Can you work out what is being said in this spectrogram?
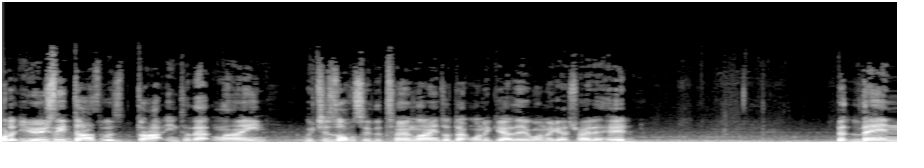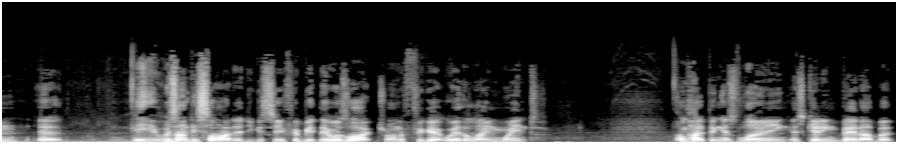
What it usually does was dart into that lane, which is obviously the turn lanes. I don't want to go there. I want to go straight ahead. But then, it, yeah, it was undecided. You can see for a bit there was like trying to figure out where the lane went. I'm hoping it's learning. It's getting better, but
